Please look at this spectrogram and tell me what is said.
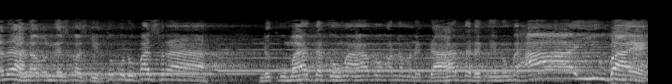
Ada lamun geus kos kitu kudu pasrah. Nek kumaha kumaha pokona mah dahar teh dek minum ayu bae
